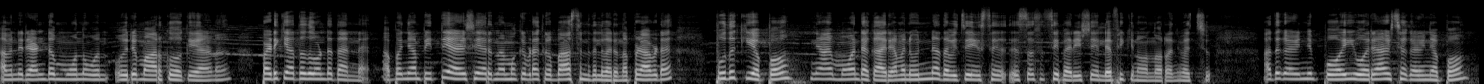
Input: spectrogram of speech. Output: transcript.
അവന് രണ്ട് മൂന്ന് ഒരു മാർക്കും ഒക്കെയാണ്. പഠിക്കാത്തത് കൊണ്ട് തന്നെ. അപ്പോൾ ഞാൻ പിറ്റേ ആഴ്ചയായിരുന്നു നമുക്കിവിടെ കൃപാസനത്തിൽ വരുന്നത്. അപ്പോഴവിടെ പുതുക്കിയപ്പോൾ ഞാൻ മോന്റെ കാര്യം അവൻ ഉന്നത വിജയ എസ് എസ് എസ് സി പരീക്ഷയിൽ ലഭിക്കണമെന്ന് പറഞ്ഞ് വെച്ചു. അത് കഴിഞ്ഞ് പോയി. ഒരാഴ്ച കഴിഞ്ഞപ്പോൾ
